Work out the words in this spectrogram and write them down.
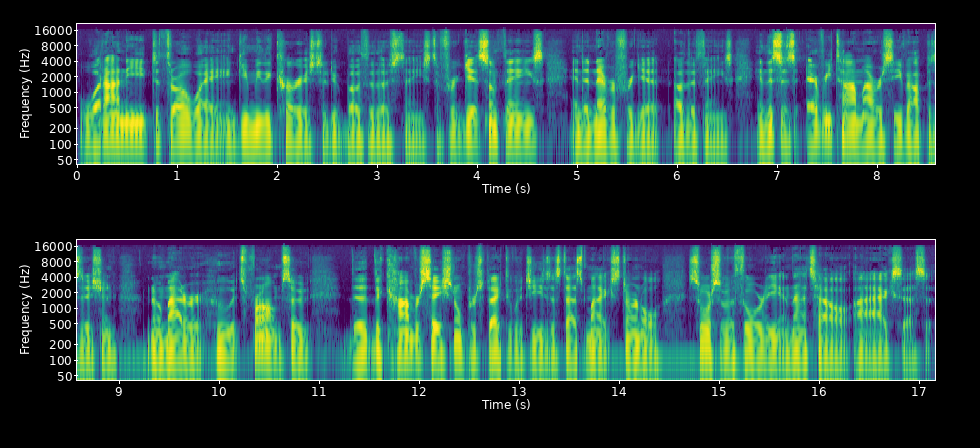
what I need to throw away, and give me the courage to do both of those things to forget some things and to never forget other things. And this is every time I receive opposition, no matter who it's from. So, the, the conversational perspective with Jesus, that's my external source of authority, and that's how I access it.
